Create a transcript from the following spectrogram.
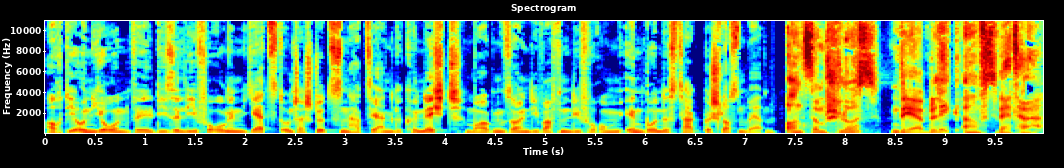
Auch die Union will diese Lieferungen jetzt unterstützen, hat sie angekündigt. Morgen sollen die Waffenlieferungen im Bundestag beschlossen werden. Und zum Schluss der Blick aufs Wetter.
